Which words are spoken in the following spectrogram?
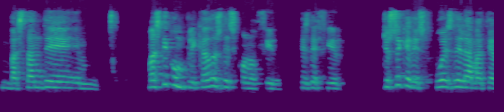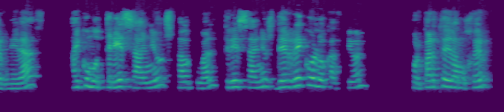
bastante, más que complicado, es desconocido. Es decir, yo sé que después de la maternidad hay como tres años, tal cual, tres años de recolocación por parte de la mujer,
